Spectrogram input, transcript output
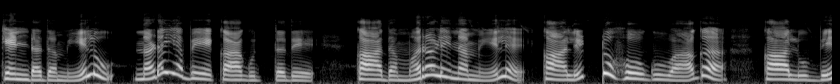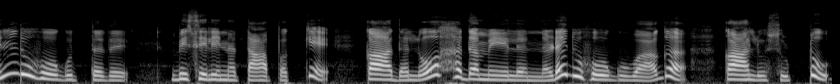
ಕೆಂಡದ ಮೇಲೂ ನಡೆಯಬೇಕಾಗುತ್ತದೆ. ಕಾದ ಮರಳಿನ ಮೇಲೆ ಕಾಲಿಟ್ಟು ಹೋಗುವಾಗ ಕಾಲು ಬೆಂದು ಹೋಗುತ್ತದೆ. ಬಿಸಿಲಿನ ತಾಪಕ್ಕೆ ಕಾದ ಲೋಹದ ಮೇಲೆ ನಡೆದು ಹೋಗುವಾಗ ಕಾಲು ಸುಟ್ಟು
